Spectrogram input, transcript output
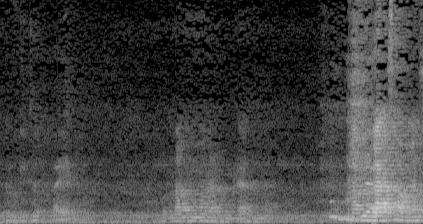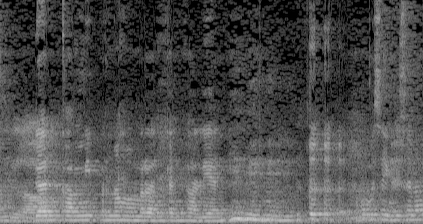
Lalu gitu apa ya? pernah memerankan Ya. sama Silo Dan kami pernah memerankan kalian. apa bahasa Inggrisnya lo?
